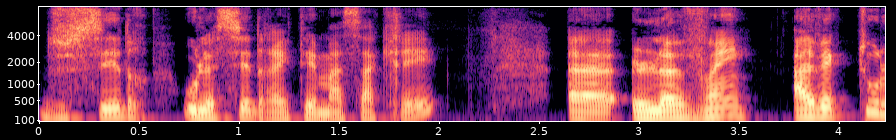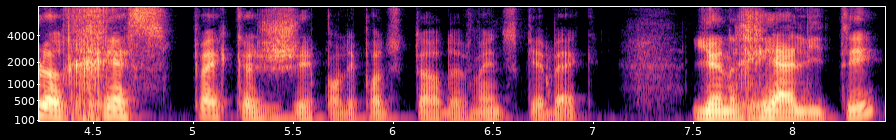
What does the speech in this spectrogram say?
du cidre où le cidre a été massacré. Euh, le vin, avec tout le respect que j'ai pour les producteurs de vin du Québec, il y a une réalité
